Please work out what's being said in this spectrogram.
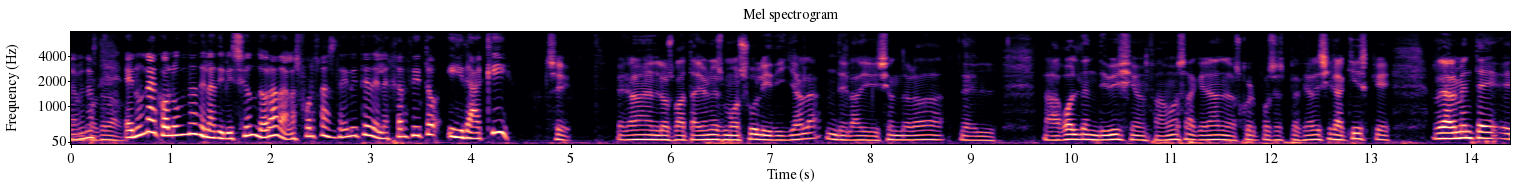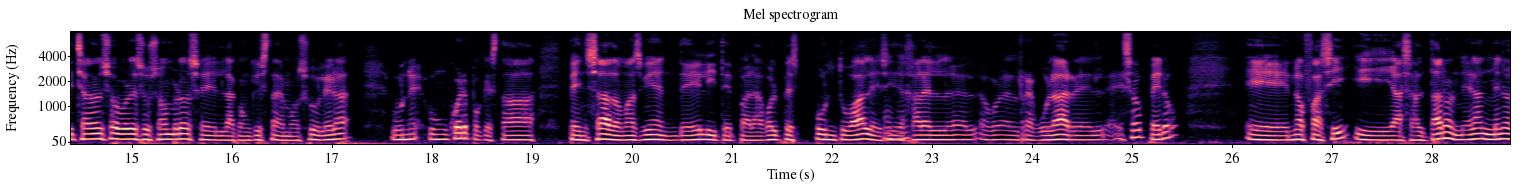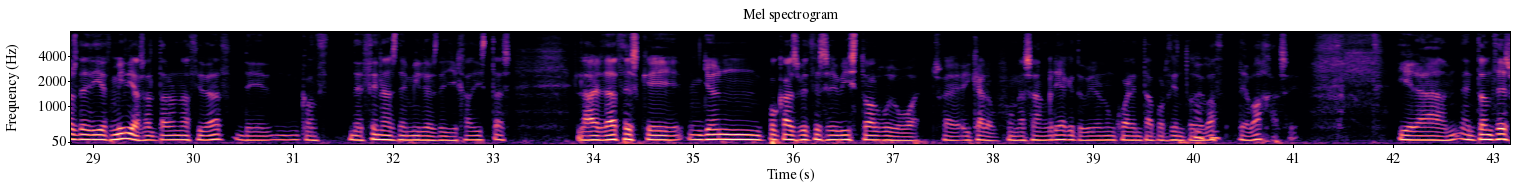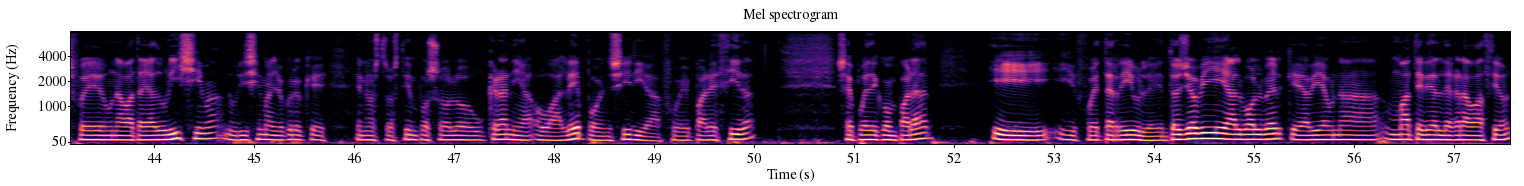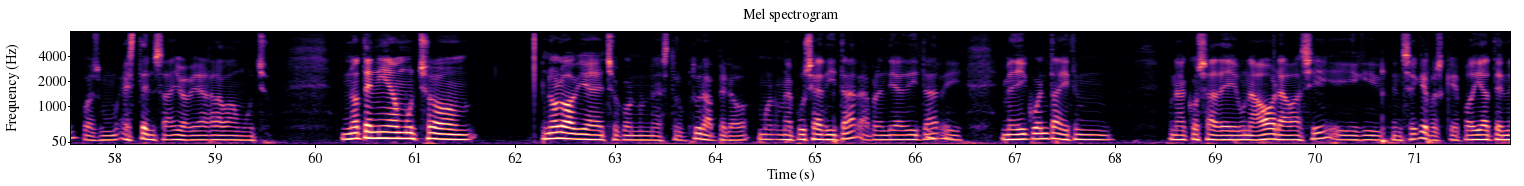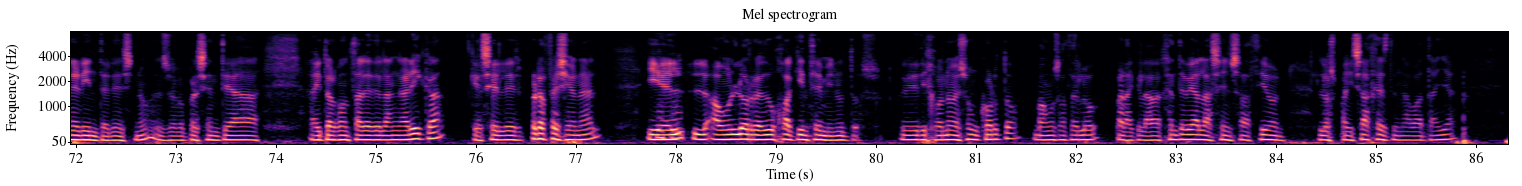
Empotrado, en una columna de la División Dorada, las fuerzas de élite del ejército iraquí. Sí, eran los batallones Mosul y Diyala de la división dorada de la Golden Division famosa, que eran los cuerpos especiales iraquíes que realmente echaron sobre sus hombros eh, la conquista de Mosul. Era un, un cuerpo que estaba pensado más bien de élite para golpes puntuales y dejar el, el- el regular el- eso, pero eh, no fue así y asaltaron, eran menos de 10.000 y asaltaron una ciudad de, con decenas de miles de yihadistas. La verdad es que yo en pocas veces he visto algo igual. O sea, y claro, fue una sangría que tuvieron un 40% de, de bajas. ¿eh? Y era entonces fue una batalla durísima, durísima. Yo creo que en nuestros tiempos solo Ucrania o Alepo en Siria fue parecida, se puede comparar y, y fue terrible. Entonces yo vi al volver que había una, un material de grabación, pues extensa. Yo había grabado mucho. No tenía mucho, no lo había hecho con una estructura, pero bueno, me puse a editar, aprendí a editar y me di cuenta, hice un- una cosa de una hora o así y, y pensé que pues que podía tener interés, ¿no? Eso lo presenté a, a Aitor González de Langarica, que es el profesional, y él aún lo redujo a 15 minutos. Dijo, no, es un corto, vamos a hacerlo para que la gente vea la sensación, los paisajes de una batalla.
